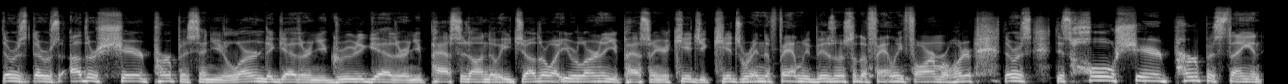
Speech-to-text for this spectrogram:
there was there was other shared purpose, and you learned together, and you grew together, and you passed it on to each other what you were learning. You passed on your kids. Your kids were in the family business or the family farm or whatever. There was this whole shared purpose thing, and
